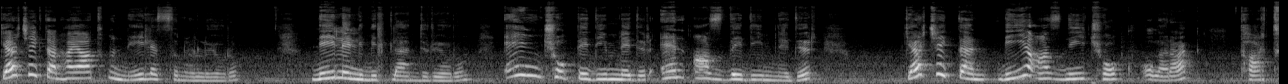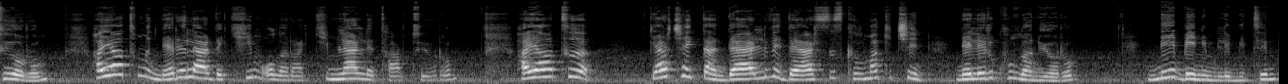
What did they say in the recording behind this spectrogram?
Gerçekten hayatımı neyle sınırlıyorum? Neyle limitlendiriyorum? En çok dediğim nedir? En az dediğim nedir? Gerçekten neyi az neyi çok olarak tartıyorum? Hayatımı nerelerde kim olarak kimlerle tartıyorum? Hayatı gerçekten değerli ve değersiz kılmak için neleri kullanıyorum? Ne benim limitim?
